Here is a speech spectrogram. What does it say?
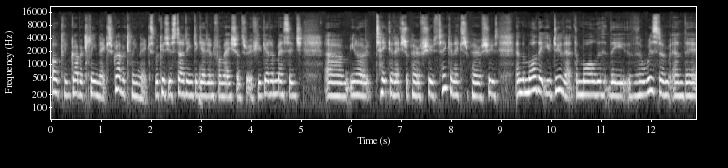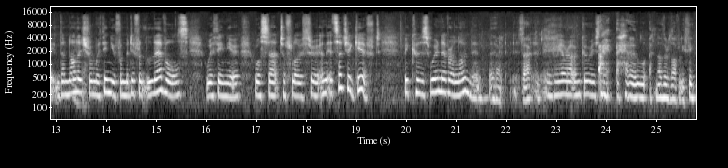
okay grab a kleenex grab a kleenex because you're starting to get information through. If you get a message um, you know take an extra pair of shoes take an extra pair of shoes. And the more that you do that the more the the, the wisdom and the, the knowledge from within you from the different levels within you will start to flow through. And it's such a gift because we're never alone then exactly. and we are our own gurus. I, I had a, another lovely thing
